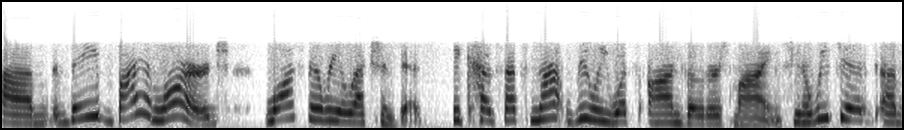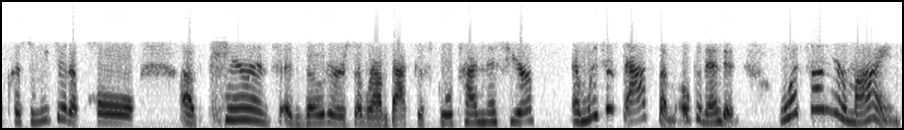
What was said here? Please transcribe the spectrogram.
um, they, by and large, lost their reelection bid because that's not really what's on voters' minds. You know, we did, um, Kristen, we did a poll of parents and voters around back to school time this year, and we just asked them, open ended, what's on your mind?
